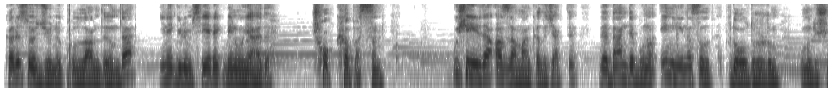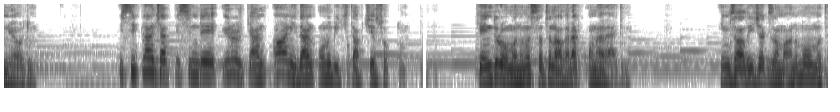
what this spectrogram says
karı sözcüğünü kullandığımda yine gülümseyerek beni uyardı. Çok kabasın. Bu şehirde az zaman kalacaktı ve ben de bunu en iyi nasıl doldururum bunu düşünüyordum. İstiklal Caddesi'nde yürürken aniden onu bir kitapçıya soktum. Kendi romanımı satın alarak ona verdim. İmzalayacak zamanım olmadı.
